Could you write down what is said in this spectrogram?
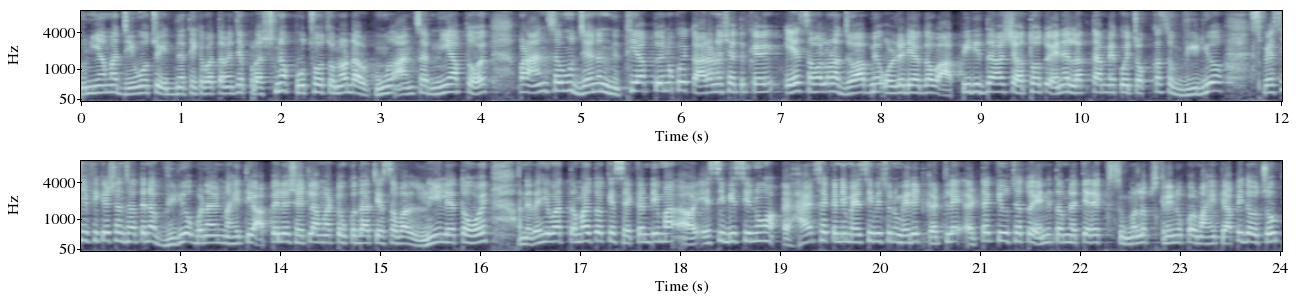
દુનિયામાં જીવો છો? એ જ નથી ખબર તમે જે પ્રશ્ન પૂછો છો નો ડાઉટ હું આન્સર નહીં આપતો હોય. પણ આન્સર હું જેને નથી આપતો, એનું કોઈ કારણ છે તો કે એ સવાલોના જવાબ મેં ઓલરેડી અગાઉ આપી દીધા હશે. અથવા તો એને લગતા મેં કોઈ ચોક્કસ વીડિયો સ્પેસિફિકેશન સાથેના વીડિયો બનાવીને માહિતી આપેલી છે એટલા માટે હું કદાચ એ સવાલ નહીં લેતો હોય. અને રહી વાત તમારે તો કે સેકન્ડરીમાં એસીબીસીનું હાયર સેકન્ડરીમાં એસીબીસીનું મેરિટ કેટલે અટક્યું છે તો એની તમને અત્યારે મતલબ સ્ક્રીન ઉપર માહિતી આપી દઉં છું.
